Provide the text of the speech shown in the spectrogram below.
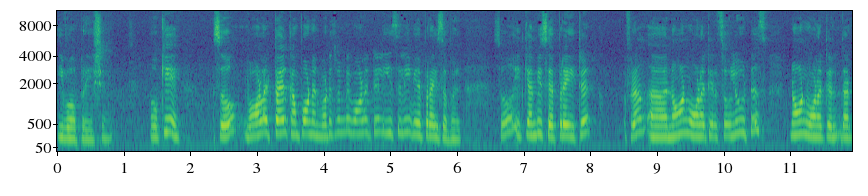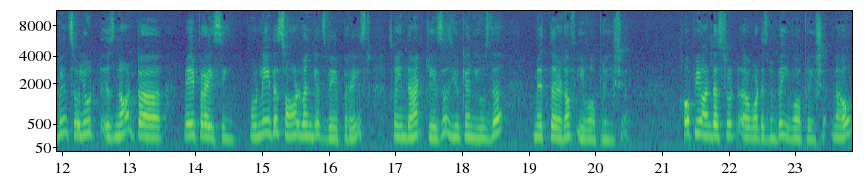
evaporation. Okay. So, volatile component, what is meant by volatile? Easily vaporizable. So, it can be separated from uh, non-volatile solute is non-volatile that means solute is not uh, vaporizing only the solvent gets vaporized. So, in that cases you can use the method of evaporation. Hope you understood uh, what is meant by evaporation. Now,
